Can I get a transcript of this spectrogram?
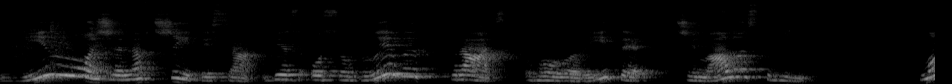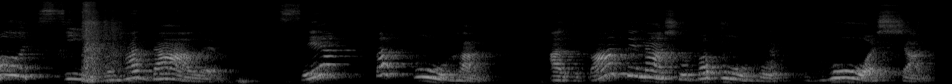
Він може навчитися без особливих праць говорити чимало слів. Молодці, вгадали. Це папуга. А звати нашу папугу Гоша.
